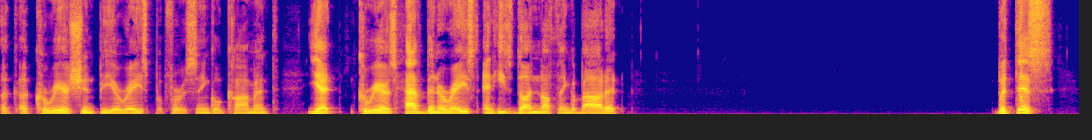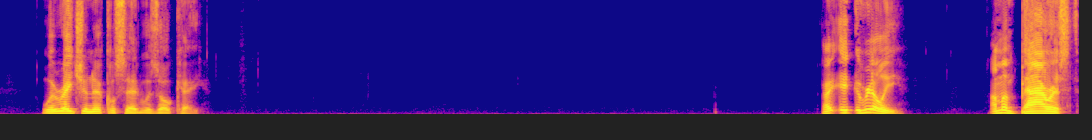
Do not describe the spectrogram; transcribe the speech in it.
a, a career shouldn't be erased but for a single comment. Yet careers have been erased, and he's done nothing about it. But this, what Rachel Nichols said, was okay. It really, I'm embarrassed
